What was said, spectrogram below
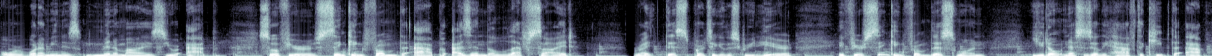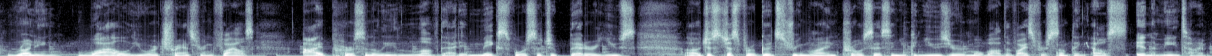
or what I mean is minimize your app. So if you're syncing from the app, as in the left side, right, this particular screen here, if you're syncing from this one, you don't necessarily have to keep the app running while you're transferring files. I personally love that. It makes for such a better use, uh, just just for a good streamlined process, and you can use your mobile device for something else in the meantime.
